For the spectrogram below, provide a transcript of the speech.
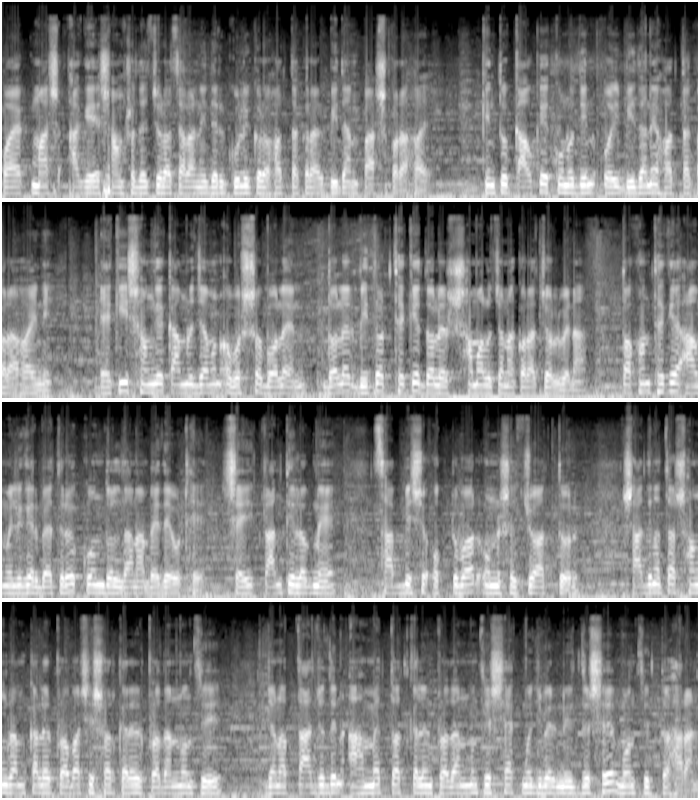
কয়েক মাস আগে সংসদে চোরাচালানিদের গুলি করে হত্যা করার বিধান পাশ করা হয়, কিন্তু কাউকে কোনোদিন ওই বিধানে হত্যা করা হয়নি। একই সঙ্গে কামরুজ্জামান অবশ্য বলেন, দলের ভিতর থেকে দলের সমালোচনা করা চলবে না। তখন থেকে আওয়ামী লীগের ভেতরে কোন্দল দানা বেঁধে ওঠে। সেই ক্রান্তি লগ্নে ছাব্বিশে অক্টোবর উনিশশো চুয়াত্তর স্বাধীনতা সংগ্রামকালের প্রবাসী সরকারের প্রধানমন্ত্রী জনাব তাজউদ্দিন আহমেদ তৎকালীন প্রধানমন্ত্রী শেখ মুজিবের নির্দেশে মন্ত্রিত্ব হারান।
